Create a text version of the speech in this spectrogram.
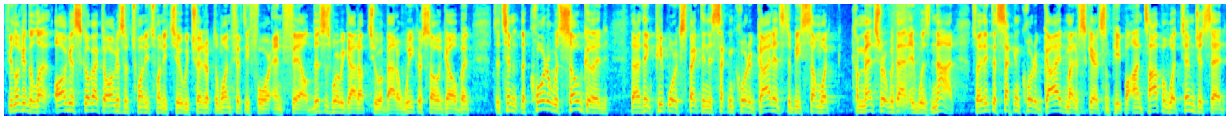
If you look at the le- August, go back to August of 2022, we traded up to 154 and failed. This is where we got up to about a week or so ago. But to Tim, the quarter was so good that I think people were expecting the second quarter guidance to be somewhat commensurate with that. It was not. So I think the second quarter guide might have scared some people. On top of what Tim just said,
